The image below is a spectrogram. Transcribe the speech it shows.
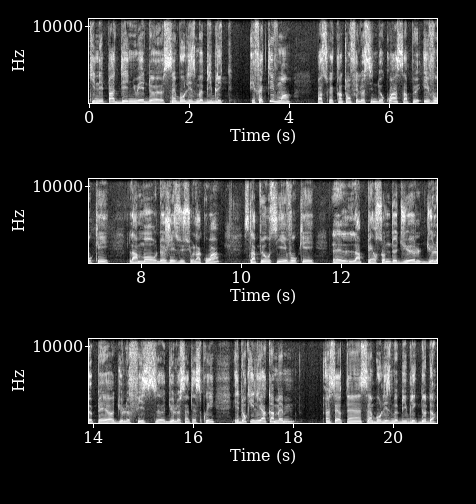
qui n'est pas dénué de symbolisme biblique. Effectivement, parce que quand on fait le signe de croix, ça peut évoquer la mort de Jésus sur la croix, cela peut aussi évoquer euh, la personne de Dieu, Dieu le Père, Dieu le Fils, euh, Dieu le Saint-Esprit, et donc il y a quand même un certain symbolisme biblique dedans.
